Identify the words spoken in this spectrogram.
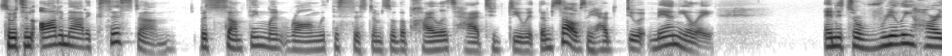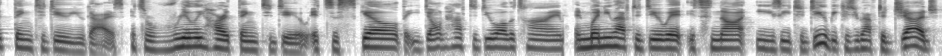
So it's an automatic system but something went wrong with the system so the pilots had to do it themselves. They had to do it manually and it's a really hard thing to do, you guys. It's a really hard thing to do. It's a skill that you don't have to do all the time. And when you have to do it, it's not easy to do because you have to judge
